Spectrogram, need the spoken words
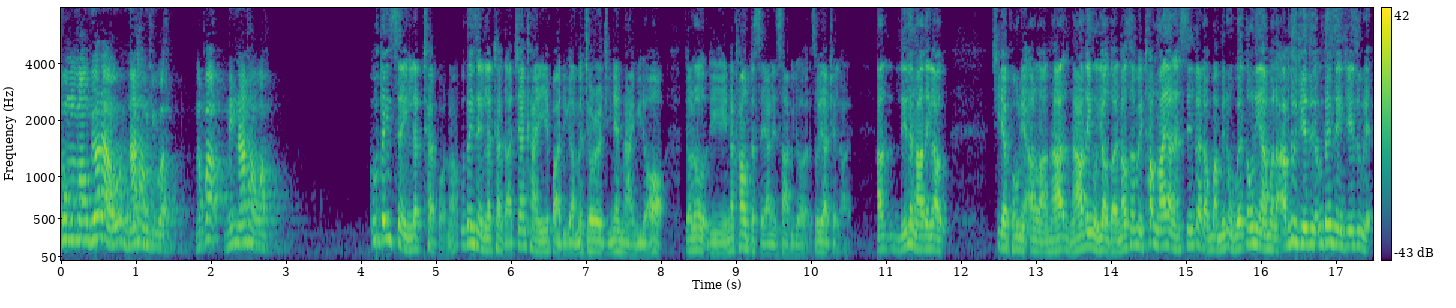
ကိုမောင်မောင်ပြောတာကိုနားထောင်ကြည့်ပါငါပေါ့မင်းနားထောင်ပါ ဦးသိန်းစိန်လက်ထက်ပေါ့နော်ဦးသိန်းစိန်လက်ထက်ကကြန့်ခိုင်ရေးပါတီက majority နဲ့နိုင်ပြီးတော့ကျွန်တော်တို့ဒီ2010ကနေစပြီးတော့အစိုးရဖြစ်လာတယ်။45သိန်းလောက်ရှိတဲ့ဖုန်းတွေအားလုံးက9 9သိန်းကိုရောက်သွားတယ်နောက်ဆုံးပြီး1500နဲ့စင်ကတ်တော့မှမင်းတို့ဝယ်သုံးနေရမလားအဘသူကျေးဇူးတယ်ဦးသိန်းစိန်ကျေးဇူးတယ်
